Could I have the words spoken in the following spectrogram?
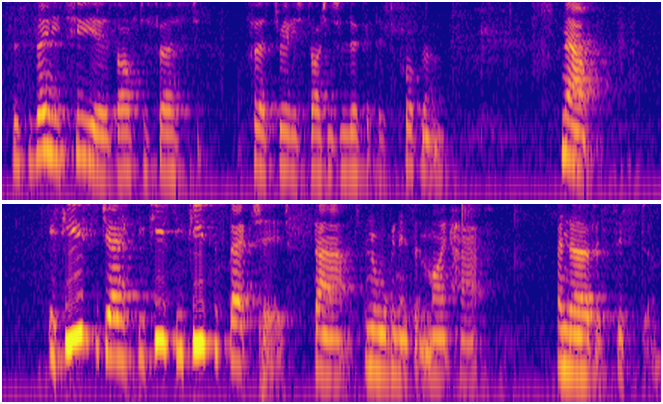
So this is only two years after first, first really starting to look at this problem. Now, if you suggest, if you, if you suspected that an organism might have a nervous system,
